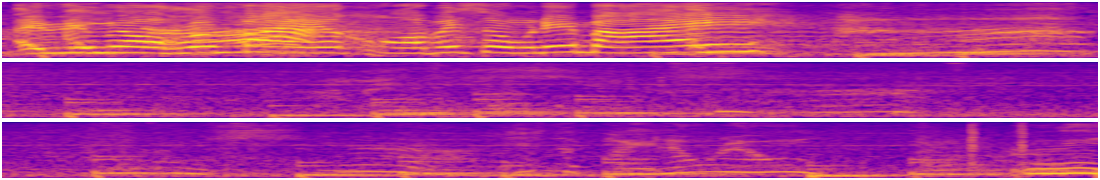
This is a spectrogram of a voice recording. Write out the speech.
ไอวินไปออกรถไฟขอไปส่งได้ไหมไปเร็วเร็วเฮ้ย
